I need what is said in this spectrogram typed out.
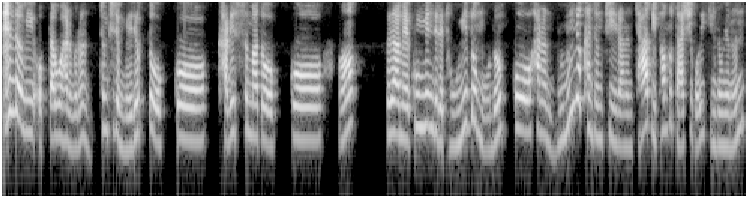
팬덤이 없다고 하는 거는 정치적 매력도 없고 카리스마도 없고 어? 그 다음에 국민들의 동의도 못 얻고 하는 무능력한 정치인이라는 자아 비판부터 하시고 이 김동연은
